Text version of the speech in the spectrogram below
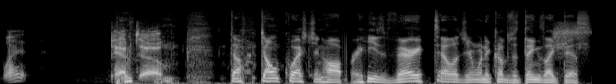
What? Pepto. Don't don't question Harper. He's very intelligent when it comes to things like this.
